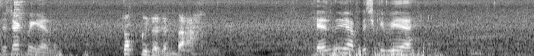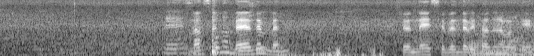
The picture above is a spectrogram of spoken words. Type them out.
Sıcak mı geldi? Çok güzelim be. Kendi yapmış gibi ya. Ee, sen Nasıl? Beğendin mi? içiyordun? Şöyle neyse ben de bir tadına bakayım.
